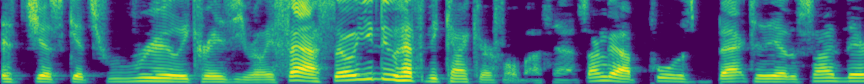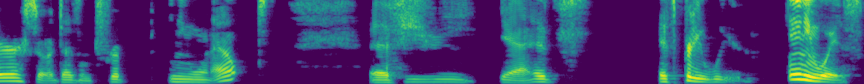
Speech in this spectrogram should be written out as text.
it just gets really crazy really fast. So you do have to be kind of careful about that. So I'm going to pull this back to the other side there so it doesn't trip anyone out. If you, yeah, it's it's pretty weird. Anyways,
